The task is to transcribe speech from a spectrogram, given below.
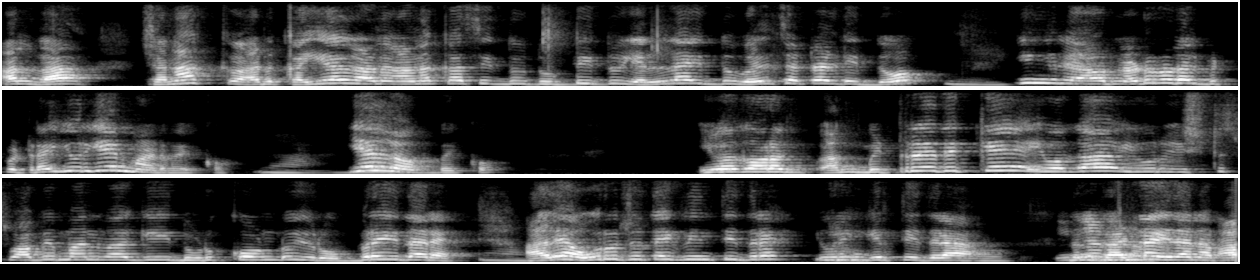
ಅಲ್ವಾ? ಚೆನ್ನಾಗ್ ಅದ್ ಕೈಯಲ್ಲಿ ಹಣ ಹಣಕಾಸಿದ್ದು ದುಡ್ಡಿದ್ದು ಎಲ್ಲ ಇದ್ದು ವೆಲ್ ಸೆಟಲ್ಡ್ ಇದ್ದು. ಹಿಂಗ್ ಅವ್ರ ನಡು ರೋಡಲ್ಲಿ ಬಿಟ್ಬಿಟ್ರೆ ಇವ್ರಿಗೆ ಏನ್ ಮಾಡ್ಬೇಕು. ಎಲ್ಲಿ ಹೋಗ್ಬೇಕು? ಇವಾಗ ಅವ್ರ ಹಂಗ್ ಬಿಟ್ಟಿರೋದಕ್ಕೆ ಇವಾಗ ಇವ್ರು ಇಷ್ಟು ಸ್ವಾಭಿಮಾನವಾಗಿ ದುಡ್ಕೊಂಡು ಇವ್ರು ಒಬ್ರೇ ಇದಾರೆ. ಅದೇ ಅವ್ರ ಜೊತೆಗ್ ನಿಂತಿದ್ರೆ ಇವ್ರ ಹಿಂಗ ಇರ್ತಿದ್ರ? ಹೌದು. ನನ್ ಗಂಡ. ಇದಾನಪ್ಪ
